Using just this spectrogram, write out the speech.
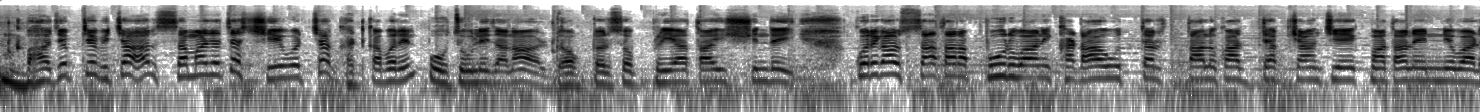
भाजपचे विचार समाजाच्या शेवटच्या घटकापर्यंत पोहोचवले जाणार. डॉक्टर सुप्रियाताई शिंदे कोरेगाव सातारा पूर्व आणि खटाव उत्तर तालुकाध्यक्षांची एकमताने निवड.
